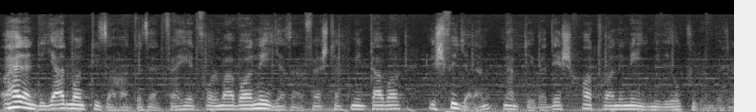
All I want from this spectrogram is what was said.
A Herendi gyárban 16 ezer fehér formával, 4 ezer festett mintával, és figyelem, nem tévedés, 64 millió különböző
